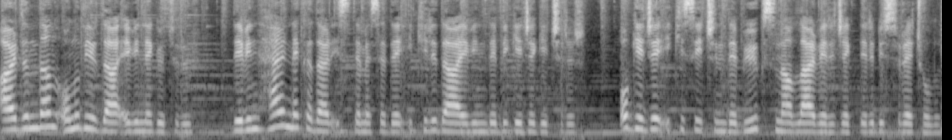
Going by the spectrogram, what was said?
Ardından onu bir daha evine götürür. Devin her ne kadar istemese de ikili dağ evinde bir gece geçirir. O gece ikisi için de büyük sınavlar verecekleri bir süreç olur.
